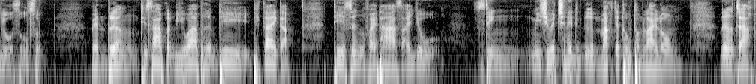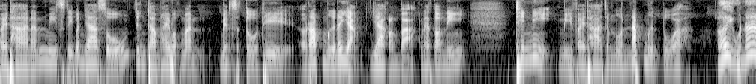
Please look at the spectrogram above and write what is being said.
อยู่สูงสุด เป็นเรื่องที่ทราบกันดีว่าพื้นที่ที่ใกล้กับที่ซึ่งไฟทาอายอยู่ สิ่งมีชีวิตชนิดอื่นๆ มักจะถูกทำลายลง เนื่องจากไฟทานั้นมีสติปัญญาสูง จึงทำให้พวกมันเป็นศัตรูที่รับมือได้อย่างยากลำบาก และตอนนี้ที่นี่มีไฟทาจำนวนนับหมื่นตัว เอ้ยหัวหน้า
